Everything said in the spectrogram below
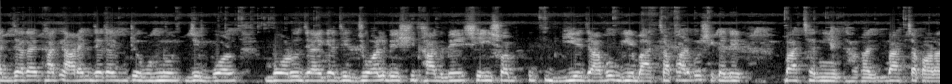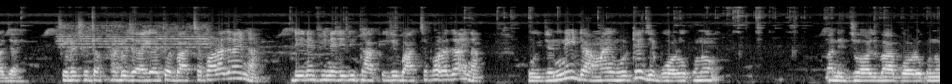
এক জায়গায় থাকে, আরেক জায়গায় উঠে অন্য যে বড় বড় জায়গা যে জল বেশি থাকবে, সেই সব গিয়ে যাব, গিয়ে বাচ্চা পারব, সেখানে বাচ্চা নিয়ে থাকা, বাচ্চা পারা যায়। ছোটো ছোটো খাটো জায়গায় তো বাচ্চা পারা যায় না। ডেনে ফেনে যদি থাকে যে বাচ্চা পারা যায় না, ওই জন্যেই ডাঙায় উঠে যে বড় কোনো মানে জল বা বড় কোনো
